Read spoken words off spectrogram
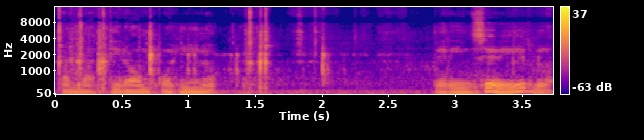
ammattirò un pochino per inserirlo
